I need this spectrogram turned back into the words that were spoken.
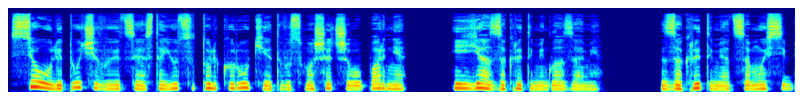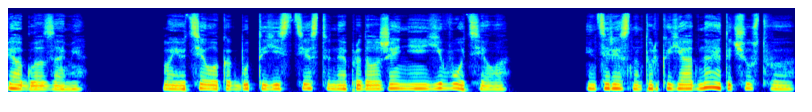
Все улетучивается, и остаются только руки этого сумасшедшего парня и я с закрытыми глазами с закрытыми от самой себя глазами. Мое тело как будто естественное продолжение его тела. Интересно, только я одна это чувствую?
